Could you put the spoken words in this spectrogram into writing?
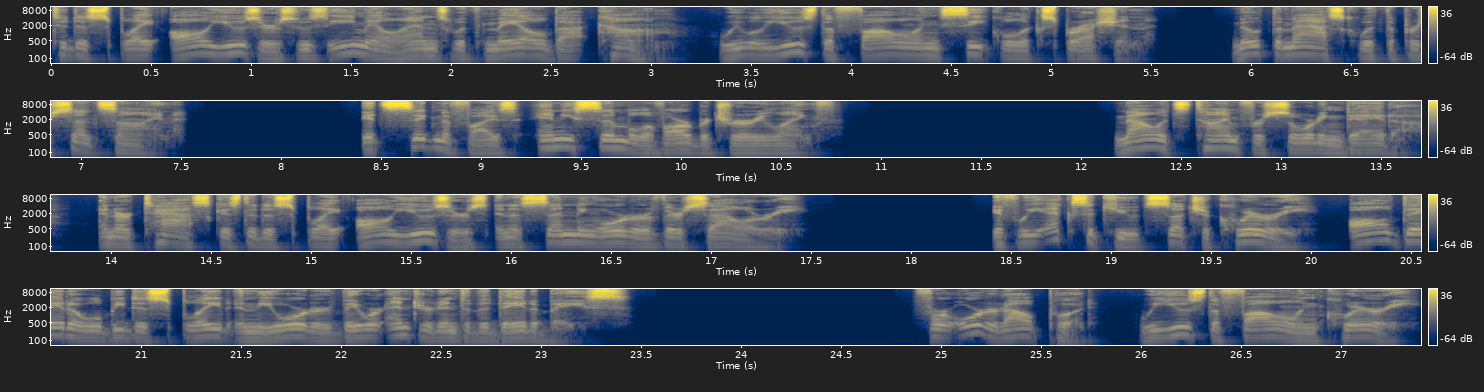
to display all users whose email ends with mail.com, we will use the following SQL expression. Note the mask with the percent sign. It signifies any symbol of arbitrary length. Now it's time for sorting data, and our task is to display all users in ascending order of their salary. If we execute such a query, all data will be displayed in the order they were entered into the database. For ordered output, we use the following query.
